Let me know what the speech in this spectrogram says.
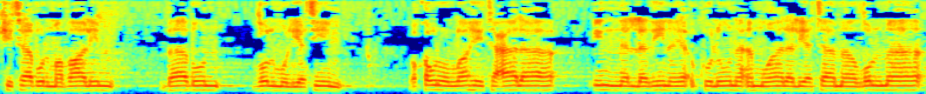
كتاب المظالم باب ظلم اليتيم. وقول الله تعالى إن الذين يأكلون أموال اليتامى ظلما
